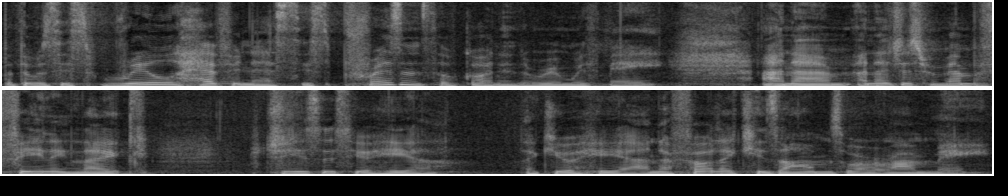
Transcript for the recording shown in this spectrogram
But there was this real heaviness, this presence of God in the room with me. And, um, and I just remember feeling like, Jesus, you're here like you're here. And I felt like his arms were around me.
